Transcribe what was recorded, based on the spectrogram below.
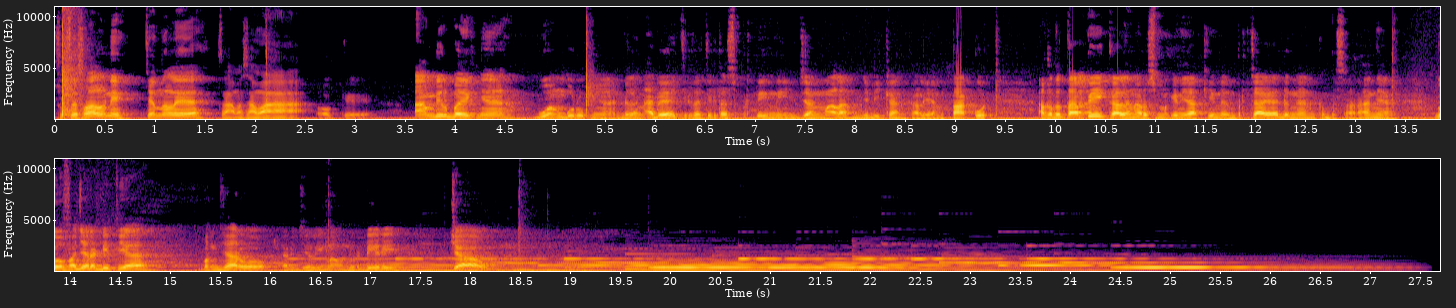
Sukses selalu nih channelnya ya. Sama-sama. Oke. Ambil baiknya, buang buruknya. Dengan adanya cerita-cerita seperti ini, jangan malah menjadikan kalian takut. Akan tetapi, kalian harus semakin yakin dan percaya dengan kebesarannya. Gue Fajar Aditya, Bang Jarwo, RJ5 undur diri. Ciao.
